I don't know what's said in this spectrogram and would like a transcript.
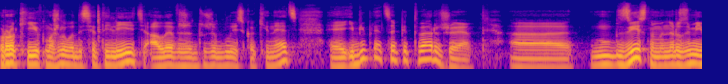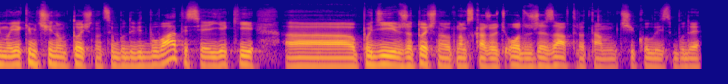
років, можливо, десятиліть, але вже дуже близько кінець. І Біблія це підтверджує. Звісно, ми не розуміємо, яким чином точно це буде відбуватися, які е, події вже точно от нам скажуть, от вже завтра там чи колись буде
